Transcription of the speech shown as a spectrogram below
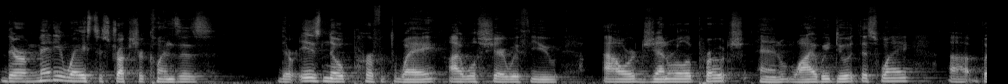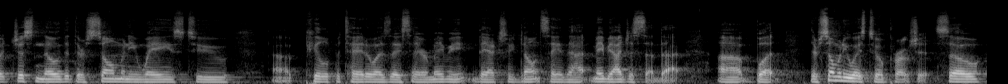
there are many ways to structure cleanses. There is no perfect way. I will share with you our general approach and why we do it this way. Uh, but just know that there's so many ways to uh, peel a potato, as they say, or maybe they actually don't say that. Maybe I just said that. Uh, but there's so many ways to approach it. So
